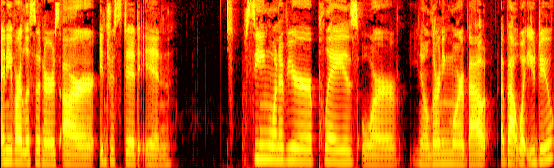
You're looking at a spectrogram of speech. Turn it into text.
any of our listeners are interested in seeing one of your plays or you know learning more about about what you do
